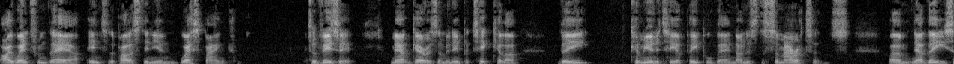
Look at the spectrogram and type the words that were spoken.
I went from there into the Palestinian West Bank to visit Mount Gerizim, and in particular the community of people there known as the Samaritans. Um, now, these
